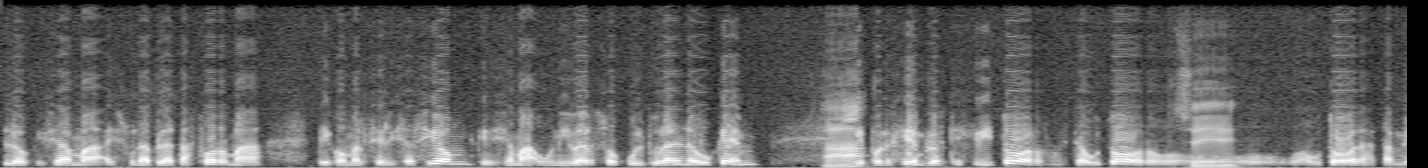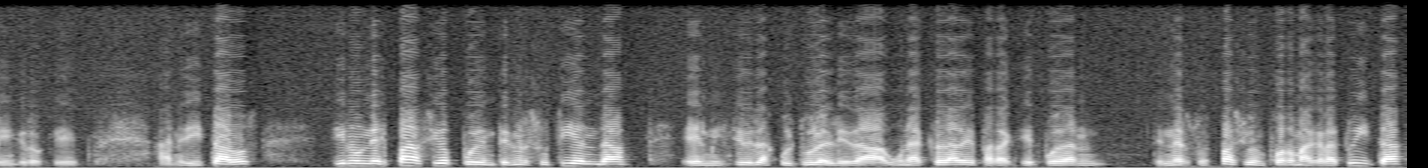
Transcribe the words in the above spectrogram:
lo que se llama, es una plataforma de comercialización que se llama Universo Cultural Neuquén, ah. que por ejemplo este escritor, este autor o, o autoras también creo que han editados, tiene un espacio, pueden tener su tienda, el Ministerio de las Culturas le da una clave para que puedan tener su espacio en forma gratuita,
